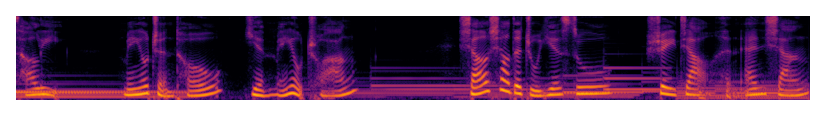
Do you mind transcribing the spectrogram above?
在马槽里，没有枕头，也没有床。小小的主耶稣睡觉很安详，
